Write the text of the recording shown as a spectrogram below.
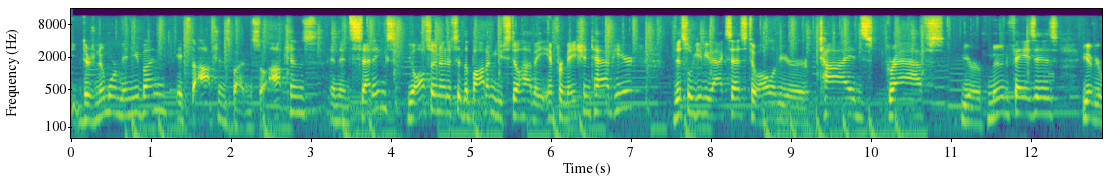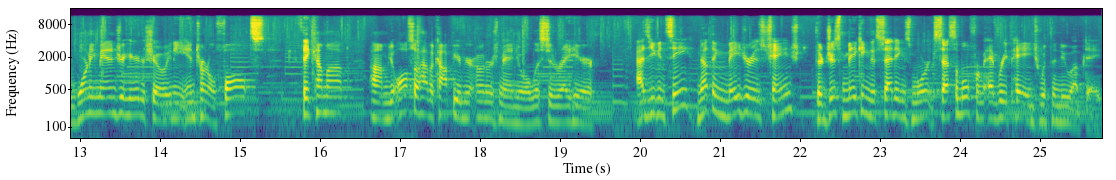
there's no more menu button, it's the options button. So options and then settings. You'll also notice at the bottom you still have a information tab here. This will give you access to all of your tides, graphs, your moon phases. You have your warning manager here to show any internal faults if they come up. Um, you'll also have a copy of your owner's manual listed right here. As you can see, nothing major has changed. They're just making the settings more accessible from every page with the new update.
